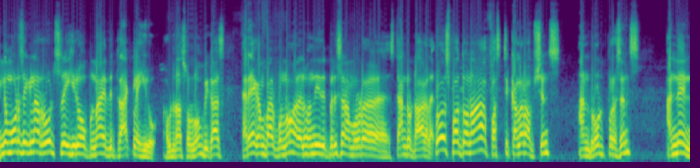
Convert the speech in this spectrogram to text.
இந்த மோட்டர் சைக்கிள்லாம் ரோட்ஸில் ஹீரோ அப்படின்னா இது ட்ராக்ல ஹீரோ அப்படி தான் சொல்லணும் பிகாஸ் நிறைய கம்பேர் பண்ணோம். அதில் வந்து இது பெருசாக நம்மளோட ஸ்டாண்ட் அவுட் ஆகலை. ப்ரோஸ் பார்த்தோன்னா first colour options and road presence and then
